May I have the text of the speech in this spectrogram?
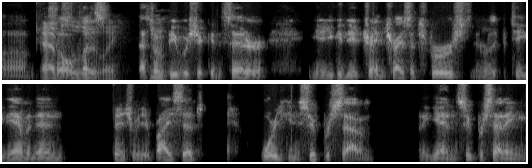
Um, Absolutely, so that's, that's hmm. what people should consider. You know, you can do train triceps first and really fatigue them, and then finish with your biceps, or you can superset them. And again, supersetting.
